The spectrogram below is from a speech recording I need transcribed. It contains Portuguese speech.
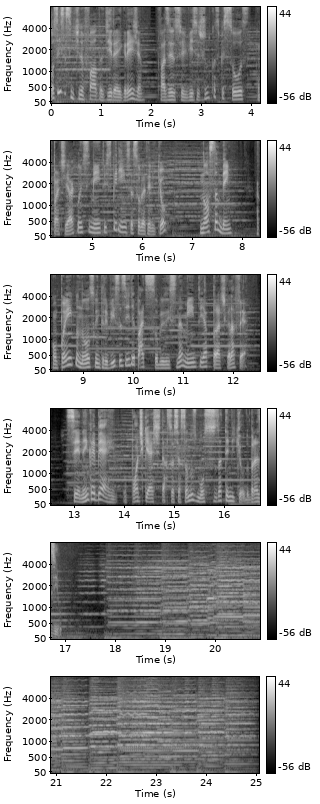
Você está sentindo falta de ir à igreja? Fazer os serviços junto com as pessoas, compartilhar conhecimento e experiências sobre a TNKO? Nós também! Acompanhe conosco entrevistas e debates sobre o ensinamento e a prática da fé. Senenca IBR, o podcast da Associação dos Moços da TNKO do Brasil.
